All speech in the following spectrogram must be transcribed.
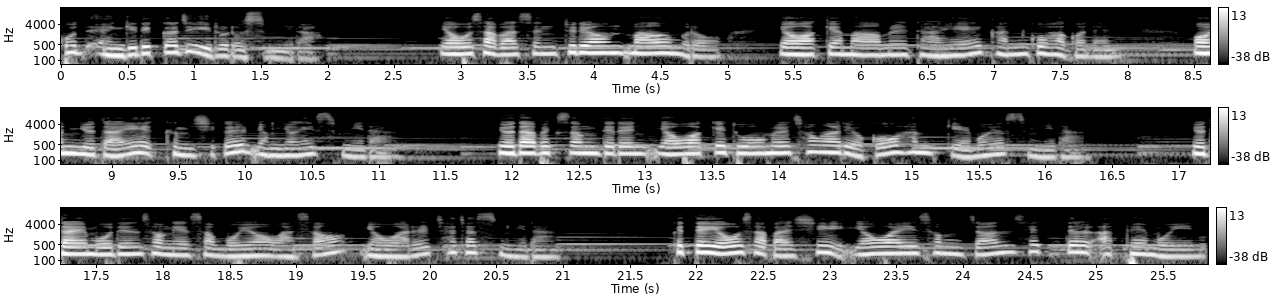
곧 엔게디까지 이르렀습니다. 여호사밧은 두려운 마음으로 여호와께 마음을 다해 간구하고는 온 유다에 금식을 명령했습니다. 유다 백성들은 여호와께 도움을 청하려고 함께 모였습니다. 유다의 모든 성에서 모여 와서 여호와를 찾았습니다. 그때 여호사밧이 여호와의 성전 셋들 앞에 모인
